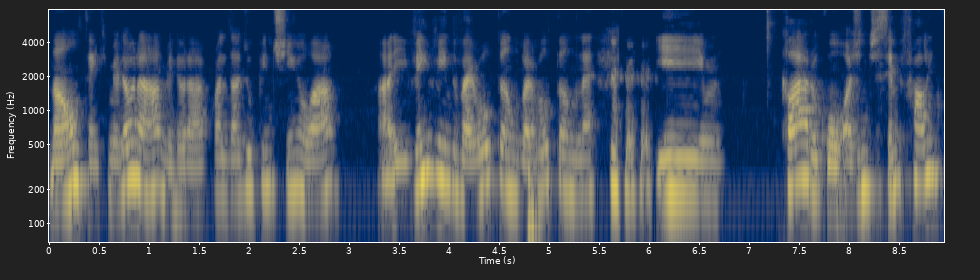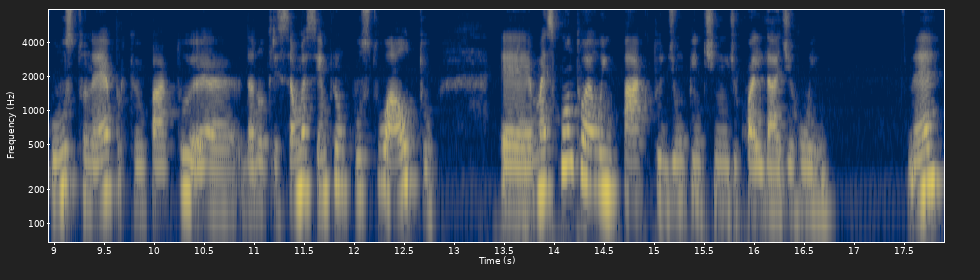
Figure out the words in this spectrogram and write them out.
Não, tem que melhorar, melhorar a qualidade do pintinho lá. Aí vem vindo, vai voltando, vai voltando, né? e claro, a gente sempre fala em custo, né? Porque o impacto é, da nutrição é sempre um custo alto. É, mas quanto é o impacto de um pintinho de qualidade ruim? né?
